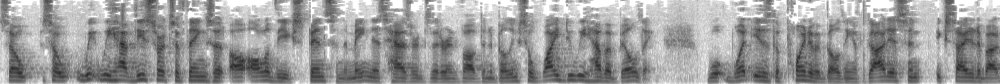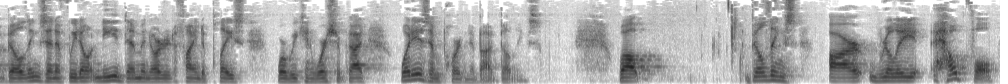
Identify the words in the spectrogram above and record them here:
So, so we, we have these sorts of things that all, all, of the expense and the maintenance hazards that are involved in a building. So why do we have a building? What, is the point of a building? If God isn't excited about buildings and if we don't need them in order to find a place where we can worship God, what is important about buildings? Well, buildings are really helpful.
